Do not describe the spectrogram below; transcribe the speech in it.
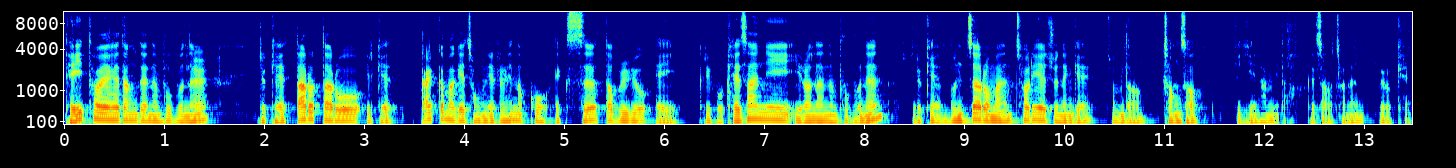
데이터에 해당되는 부분을 이렇게 따로따로 이렇게 깔끔하게 정리를 해놓고 X, W, A 그리고 계산이 일어나는 부분은 이렇게 문자로만 처리해 주는 게 좀 더 정석이긴 합니다. 그래서 저는 이렇게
